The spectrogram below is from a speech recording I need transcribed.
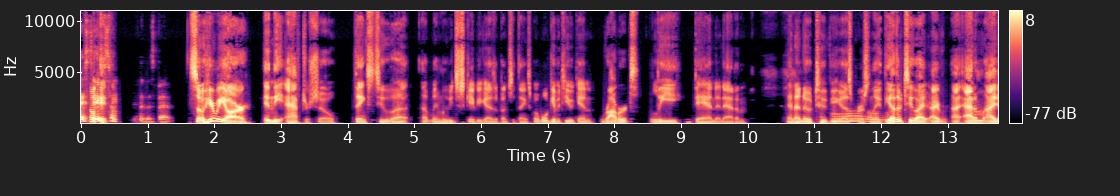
I saved Okay. some for this bit. So here we are in the after show. Thanks to, uh, I mean, we just gave you guys a bunch of things, but we'll give it to you again. Robert, Lee, Dan, and Adam. And I know two of you guys personally. The other two, I, I, I Adam, I,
